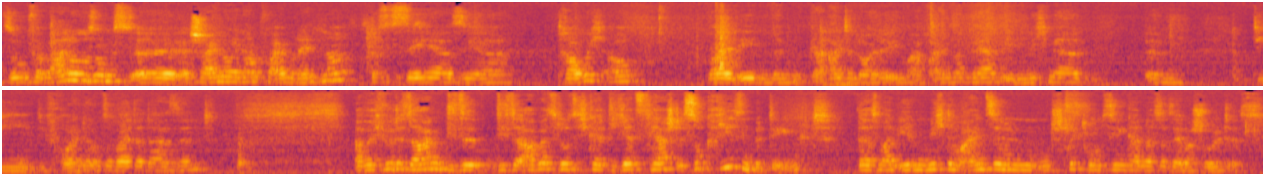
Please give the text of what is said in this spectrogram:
so Verwahrlosungserscheinungen haben vor allem Rentner. Das ist sehr, sehr traurig auch weil eben, wenn alte Leute eben auch einsam werden, eben nicht mehr ähm, die, die Freunde und so weiter da sind. Aber ich würde sagen, diese, diese Arbeitslosigkeit, die jetzt herrscht, ist so krisenbedingt, dass man eben nicht im Einzelnen einen Strick drum ziehen kann, dass er selber schuld ist.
